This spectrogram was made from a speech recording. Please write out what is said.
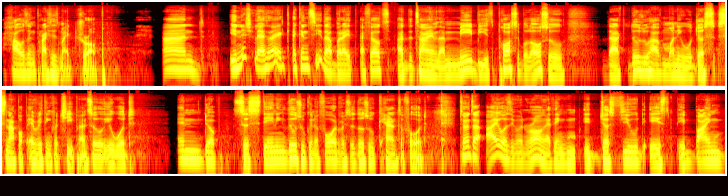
housing prices might drop. And initially I said I can see that, but I, I felt at the time that maybe it's possible also that those who have money will just snap up everything for cheap and so it would end up sustaining those who can afford versus those who can't afford. Turns out I was even wrong. I think it just fueled a, a buying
